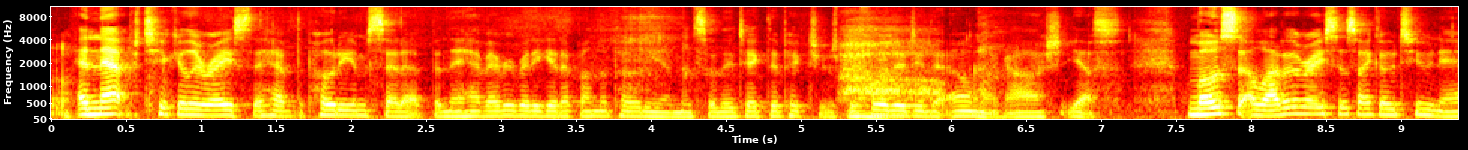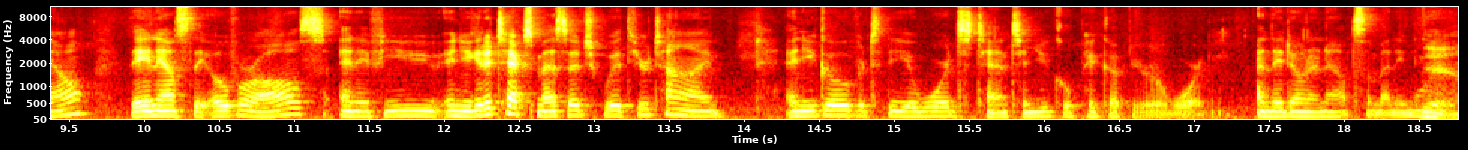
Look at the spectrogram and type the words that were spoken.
And that particular race, they have the podium set up, and they have everybody get up on the podium, and so they take the pictures before they do that. Oh my gosh, yes. Most, a lot of the races I go to now, they announce the overalls, and if you and you get a text message with your time, and you go over to the awards tent and you go pick up your award, and they don't announce them anymore. Yeah.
